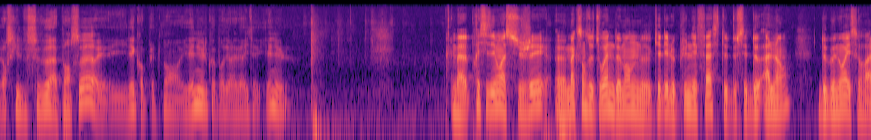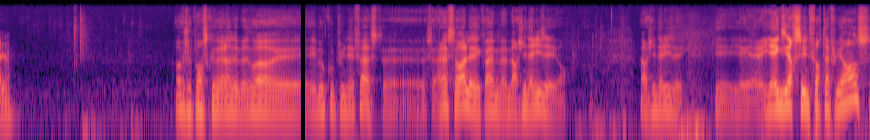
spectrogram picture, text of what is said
lorsqu'il se veut un penseur, il est complètement... Il est nul, quoi, pour dire la vérité. Il est nul. Bah, précisément à ce sujet, Maxence de Touraine demande quel est le plus néfaste de ces deux Alain, de Benoît et Soral. Oh, je pense que Alain de Benoît est, beaucoup plus néfaste. Euh, Alain Soral est quand même marginalisé. Marginalisé. Il, a, exercé une forte influence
